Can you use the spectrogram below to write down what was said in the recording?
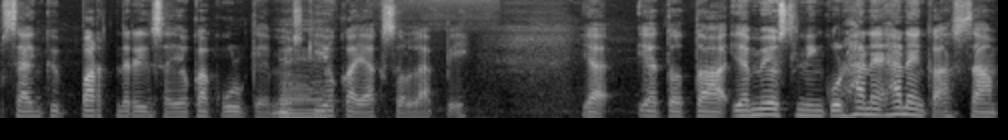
sänkypartnerinsa, joka kulkee myöskin mm. joka jakson läpi. Ja, ja, tota, ja myös niin kuin hänen, hänen kanssaan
